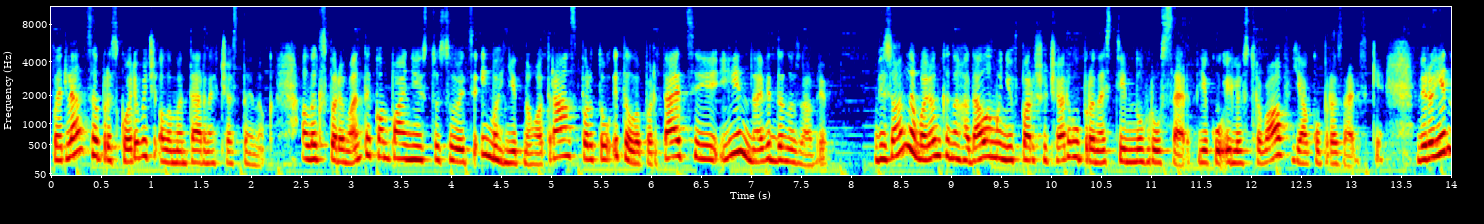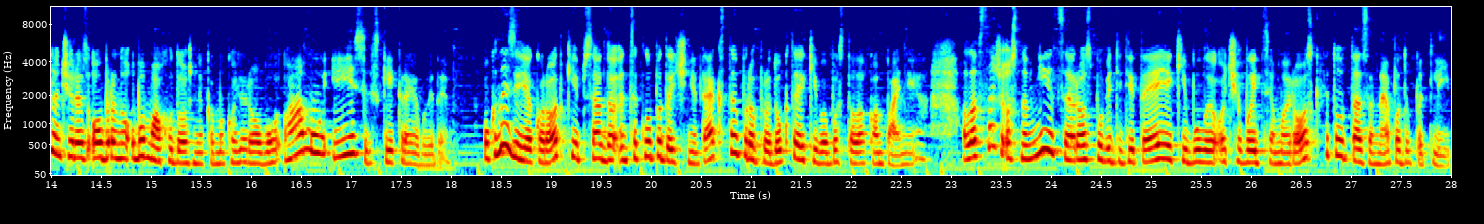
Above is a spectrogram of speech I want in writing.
Петля це прискорювач елементарних частинок, але експерименти компанії стосуються і магнітного транспорту, і телепортації, і навіть динозаврів. Візуально малюнки нагадали мені в першу чергу про настільну гру серп, яку ілюстрував Якуб Розельський. Вірогідно, через обрану обома художниками кольорову гаму і сільські краєвиди. У книзі є короткі псевдоенциклопедичні тексти про продукти, які випустила компанія. Але все ж основні це розповіді дітей, які були очевидцями розквіту та занепаду петлі.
